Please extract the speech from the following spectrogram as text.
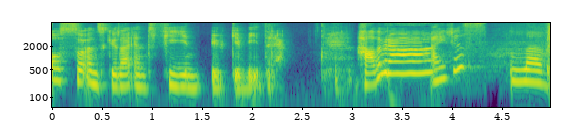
Og så ønsker vi deg en fin uke videre. Ha det bra! I just love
